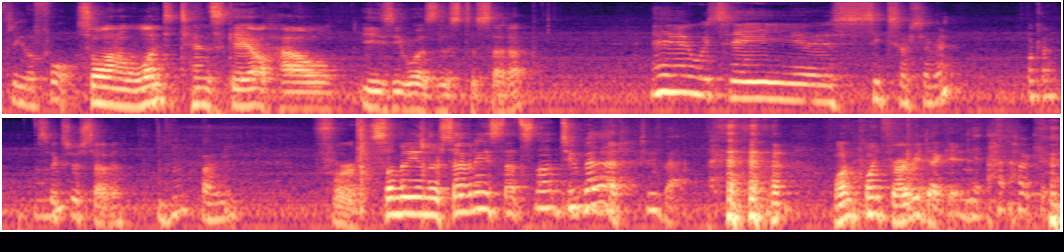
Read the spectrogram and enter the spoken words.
three or four. So on a one to ten scale, how easy was this to set up? Uh, I would say uh, six or seven. Okay, six or 7 Mm-hmm. For somebody in their seventies, that's not too bad. too bad. One point for every decade. Yeah, okay.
